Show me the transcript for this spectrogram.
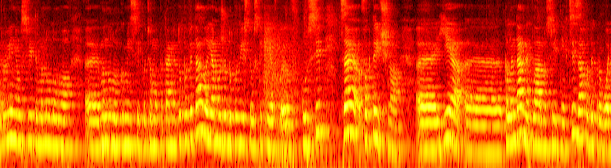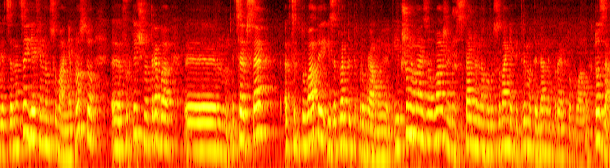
Управління освіти минулого е, минулої комісії по цьому питанню доповідало. Я можу доповісти, оскільки я в, курсі. Це фактично е, є календарний план освітніх. Ці заходи проводяться. На це є фінансування. Просто фактично треба це все акцептувати і затвердити програмою. І якщо немає зауважень, ставлю на голосування підтримати даний проект ухвали. Хто за?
